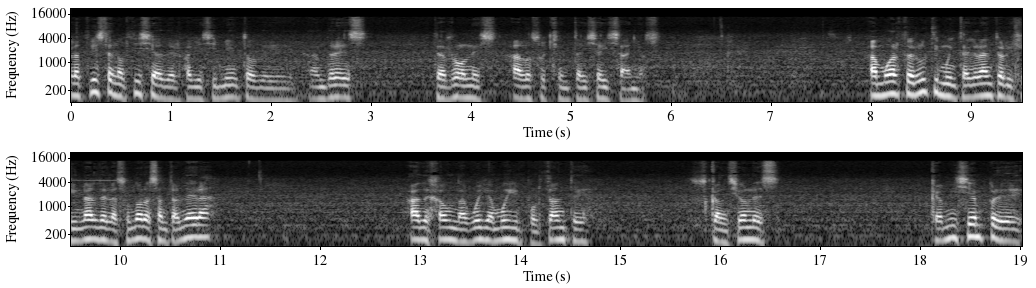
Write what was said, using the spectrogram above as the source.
la triste noticia del fallecimiento de Andrés Terrones a los 86 años. Ha muerto el último integrante original de la Sonora Santanera, ha dejado una huella muy importante, sus canciones que a mí siempre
